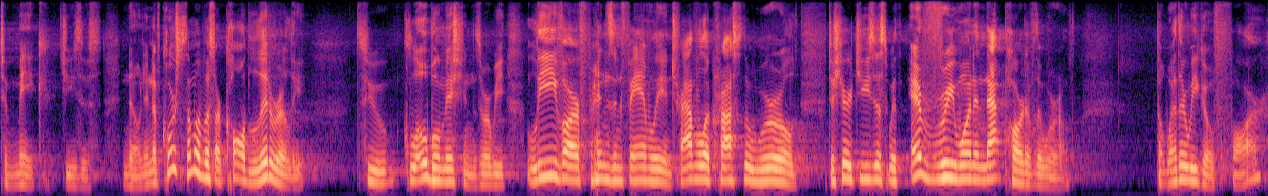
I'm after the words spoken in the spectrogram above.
to make Jesus known. And of course, some of us are called literally to global missions where we leave our friends and family and travel across the world to share Jesus with everyone in that part of the world. But whether we go far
